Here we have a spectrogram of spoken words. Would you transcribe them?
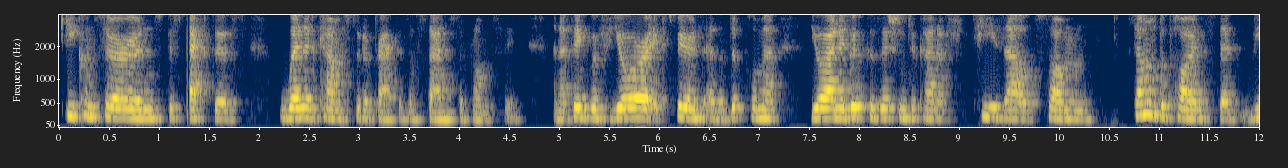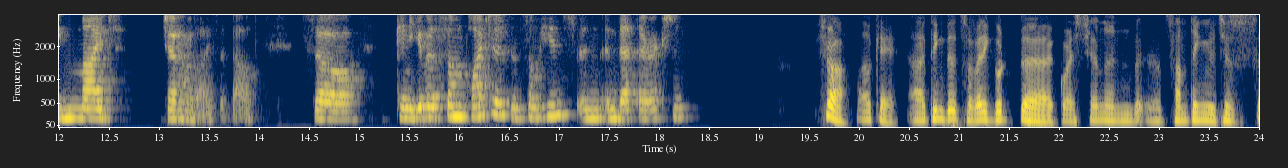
key concerns, perspectives when it comes to the practice of science diplomacy? And I think with your experience as a diplomat, you're in a good position to kind of tease out some some of the points that we might generalize about. So can you give us some pointers and some hints in, in that direction? Sure. Okay. I think that's a very good uh, question and uh, something which is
